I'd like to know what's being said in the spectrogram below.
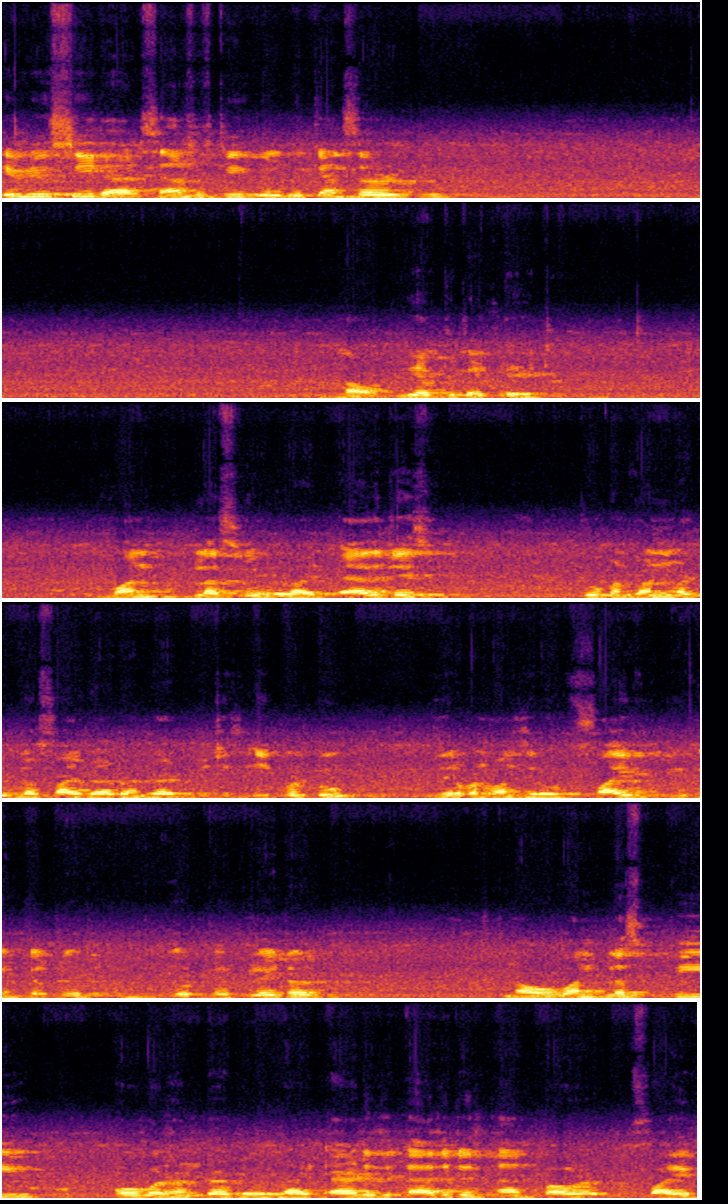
if you see that 750 will be cancelled now we have to calculate 1 plus we will write as it is 2.1 multiplied by 5 divided by 100 which is equal to 0.105 you can calculate it in your calculator. Now 1 plus p over 100 we will write as, as it is and power 5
